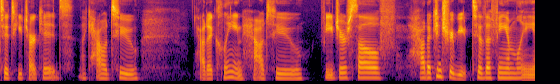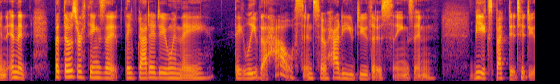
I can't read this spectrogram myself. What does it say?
to teach our kids, like how to how to clean, how to feed yourself, how to contribute to the family and and that but those are things that they've got to do when they they leave the house. And so how do you do those things and be expected to do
